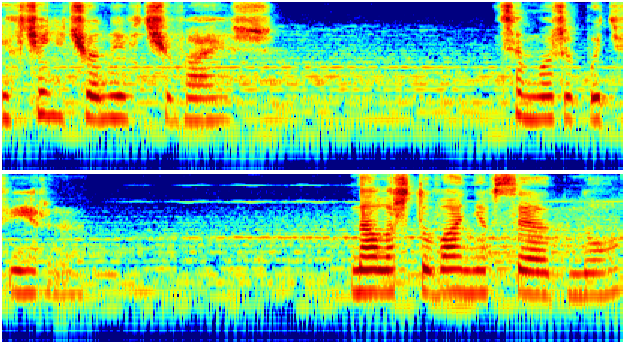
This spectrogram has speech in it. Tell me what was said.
Якщо нічого не відчуваєш, це може бути вірно. Налаштування все одно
